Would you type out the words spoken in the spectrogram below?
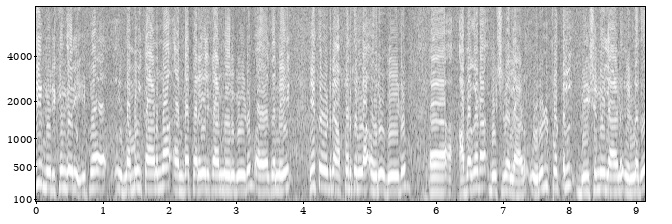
ഈ മുരിക്കങ്കരി ഇപ്പോൾ നമ്മൾ കാണുന്ന എന്റെ പിറയിൽ കാണുന്ന ഒരു വീടും അതുപോലെ തന്നെ ഈ- തോടിന് അപ്പുറത്തുള്ള ഒരു വീടും അപകട ഭീഷണിയിലാണ് ഉരുൾപൊട്ടൽ ഭീഷണിയിലാണ് ഉള്ളത്.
